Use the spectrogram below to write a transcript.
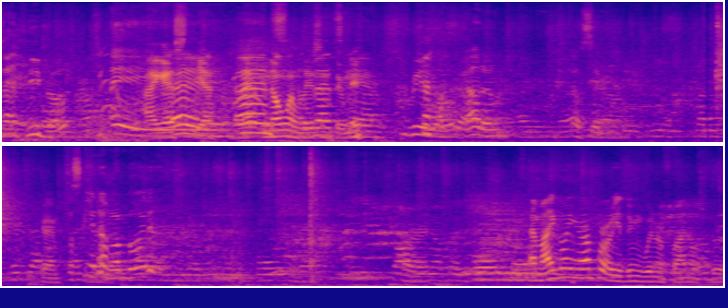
Badly, bro. Hey, I guess, hey, yeah. and No one listened to me. game. Really well. Got him. Oh, sick. Okay. Was geht da, Rumboy? Am I going up or are you doing winner finals first?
